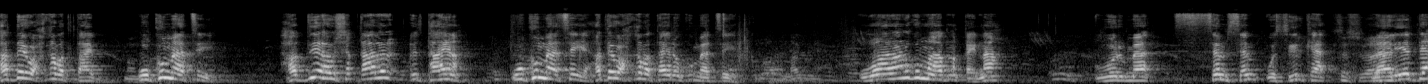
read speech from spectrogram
hadday waxqabad tahay wuu ku mahadsan yahay haddii ay shaqaalo tahayna wuu ku mahadsan yahay hadday waxqabad tahayna wuu ku mahadsan yahay waan anigu mahadnaqaynaa warma samsam wasiirka maaliyadda.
